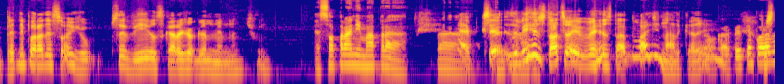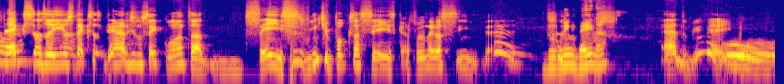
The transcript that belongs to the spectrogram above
A pré-temporada é só jogo. Pra você ver os caras jogando mesmo, né? Tipo, é só pra animar pra. pra- é, porque você, você vê resultado, você vai ver resultado, não vale de nada, cara. Não, É- cara, pré-temporada Os não vale- Texans aí, os. Texans ganharam de não sei quanto, a 6, 20 e poucos a 6, cara. Foi um negócio assim. Do Green Bay, né? É, do Green Bay. O-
